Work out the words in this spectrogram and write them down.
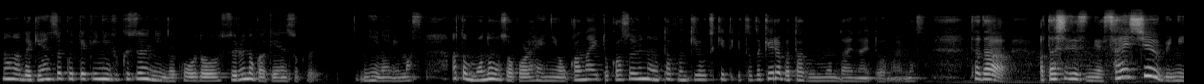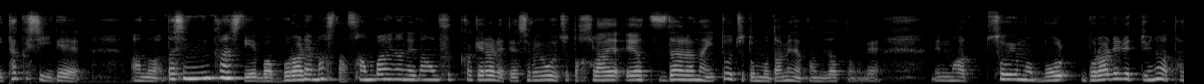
なので原則的に複数人で行動するのが原則になります。あと物をそこら辺に置かないとかそういうのを多分気をつけていただければ多分問題ないと思います。ただ私ですね最終日にタクシーであの私に関して言えばボラれました。3倍の値段をふっかけられてそれをちょっと払えつだらないとちょっともうダメな感じだったので。で、まあ、そういうもボボラれるっていうのはた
